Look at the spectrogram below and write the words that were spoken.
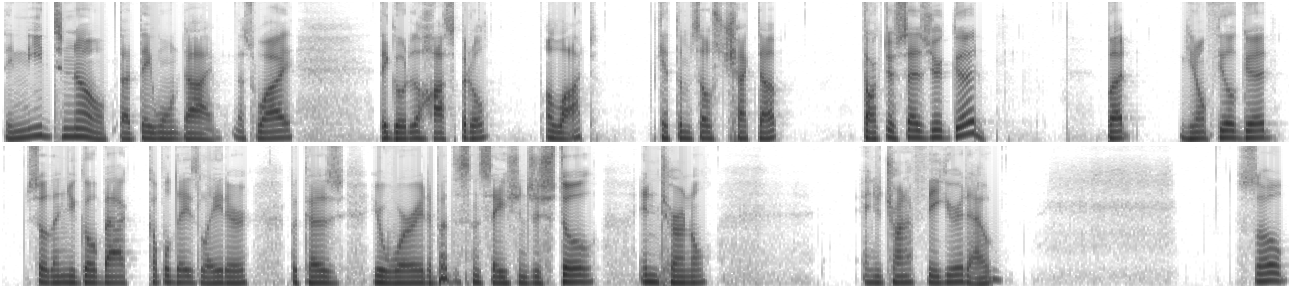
They need to know that they won't die. That's why they go to the hospital a lot, get themselves checked up. Doctor says you're good. But you don't feel good. So then you go back a couple days later because you're worried about the sensations. You're still internal and you're trying to figure it out. So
